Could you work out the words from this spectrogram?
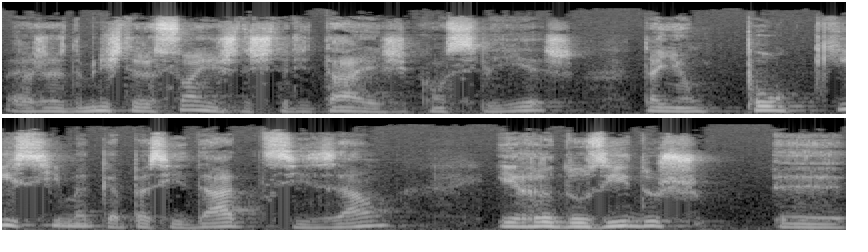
as administrações distritais e concelhias tenham pouquíssima capacidade de decisão e reduzidos, eh,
